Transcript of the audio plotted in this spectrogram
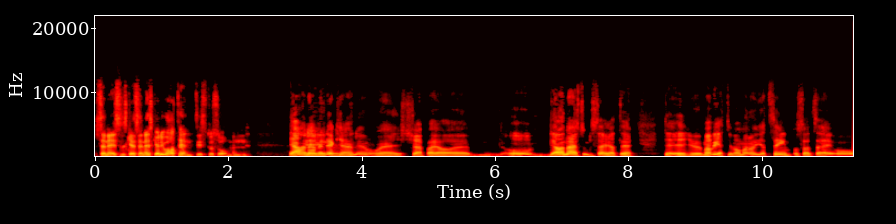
Sen, är, sen, ska, sen ska det ju vara autentiskt och så, men Ja, nej, men det kan jag nog eh, köpa. Jag, eh, och, ja, nej, som du säger att det, det är ju, man vet ju vad man har gett sig in på så att säga och,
